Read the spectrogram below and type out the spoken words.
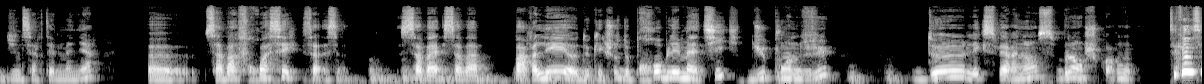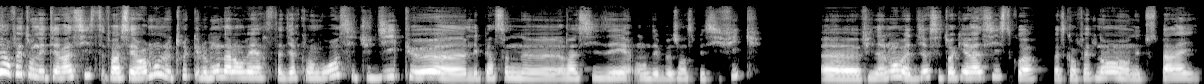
d'une certaine manière, ça va froisser, ça, ça, va, ça va parler de quelque chose de problématique du point de vue de l'expérience blanche, quoi. Mmh. C'est comme si en fait on était raciste. Enfin, c'est vraiment le truc, le monde à l'envers. C'est-à-dire qu'en gros, si tu dis que euh, les personnes euh, racisées ont des besoins spécifiques, euh, finalement on va te dire c'est toi qui es raciste, quoi. Parce qu'en fait, non, on est tous pareils.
